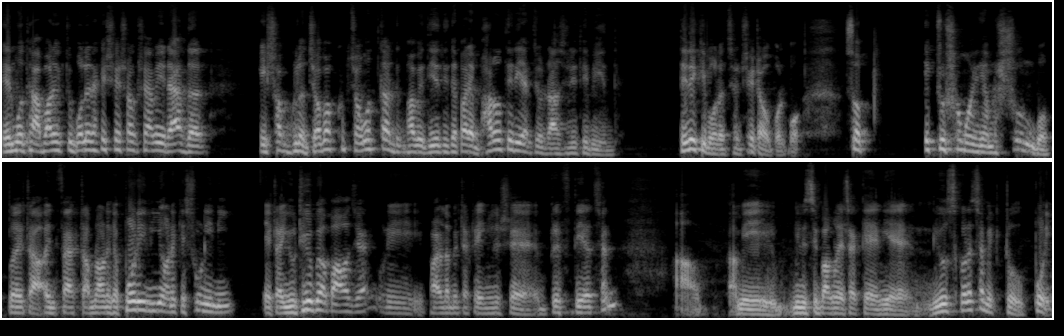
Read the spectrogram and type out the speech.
এর মধ্যে আবার একটু বলে রাখি শেষ অংশে, আমি রাদার এই সবগুলো জবাব খুব চমৎকার ভাবে দিয়ে দিতে পারে ভারতেরই একজন রাজনীতিবিদ। তিনি কি বলেছেন সেটাও বলব। সো একটু সময় নিয়ে আমরা শুনব। এটা ইনফ্যাক্ট আমরা অনেকে পড়িনি, অনেকে শুনিনি। এটা ইউটিউবে পাওয়া যায়। উনি পার্লামেন্ট একটা ইংলিশে ব্রিফ দিয়েছেন। আমি বিবিসি বাংলা এটাকে নিয়ে নিউজ করেছি, আমি একটু পড়ি।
